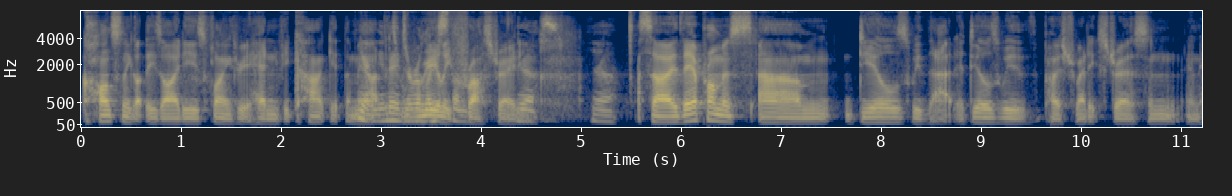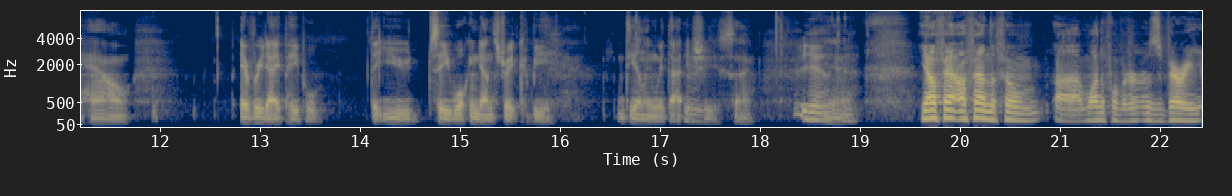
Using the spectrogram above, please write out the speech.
constantly got these ideas flowing through your head, and if you can't get them Yeah, out, it's need to release really them. frustrating. Yes. Yeah. So their promise um, deals with that. It deals with post traumatic stress and, and how everyday people that you see walking down the street could be dealing with that issue. So Yeah. yeah. Yeah, I found I found the film uh, wonderful, but it was very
